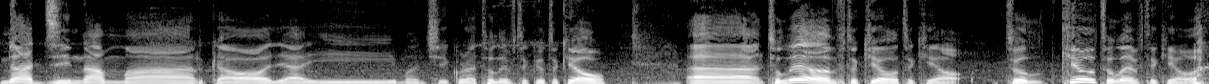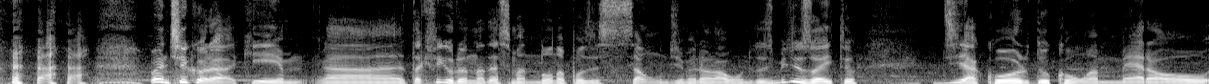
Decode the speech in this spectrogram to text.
Na Dinamarca, olha aí, Manticora, to live, to kill, to kill. Uh, to live, to kill, to kill. To kill, to live, to kill. Manticora, que uh, tá figurando na 19 posição de melhor álbum de 2018, de acordo com a Metal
